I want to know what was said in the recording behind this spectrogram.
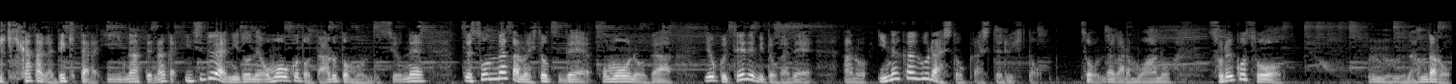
生き方ができたらいいなって、なんか一度や二度ね、思うことってあると思うんですよね。で、その中の一つで思うのが、よくテレビとかで、あの、田舎暮らしとかしてる人。そう、だからもうあの、それこそ、うん、なんだろう。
